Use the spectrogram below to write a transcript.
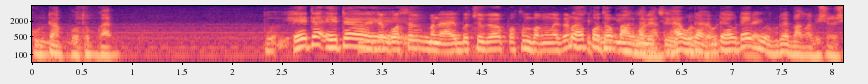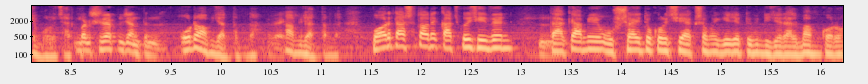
কোনটা প্রথম গান। তো এটা এটা বছর মানে বছর গাওয়ার প্রথম বাংলা গান প্রথম বাংলা গান। হ্যাঁ ওটা ওটা ওটাই ওটাই বাংলা সে বলেছে বাট সেটা আপনি জানতেন না। ওটাও আমি জানতাম না আমি জানতাম না। পরে তার সাথে অনেক কাজ করেছি ইভেন তাকে আমি উৎসাহিত করেছি একসময় গিয়ে যে তুমি নিজের অ্যালবাম করো।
